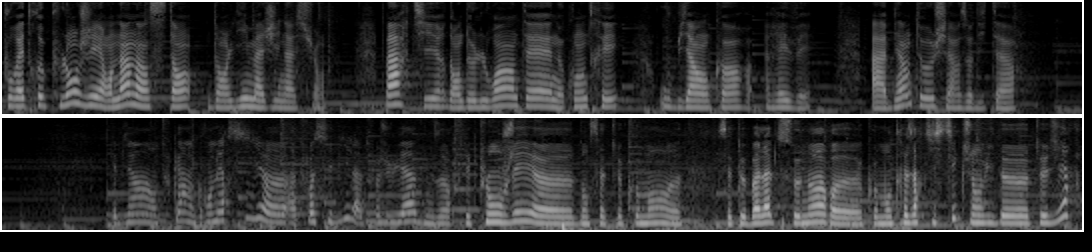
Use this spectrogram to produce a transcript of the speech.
pour être plongé en un instant dans l'imagination, partir dans de lointaines contrées ou bien encore rêver. À bientôt, chers auditeurs. Eh bien, en tout cas, un grand merci euh, à toi, Sébille, à toi, Julia, de nous avoir fait plonger euh, dans cette, comment, euh, cette balade sonore comment, très artistique, j'ai envie de te dire.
